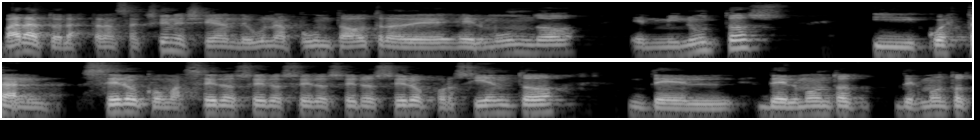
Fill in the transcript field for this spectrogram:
barato. Las transacciones llegan de una punta a otra del mundo en minutos y cuestan 0,00000% del, del, monto, del monto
